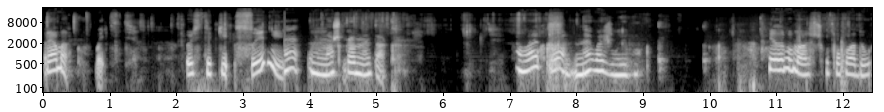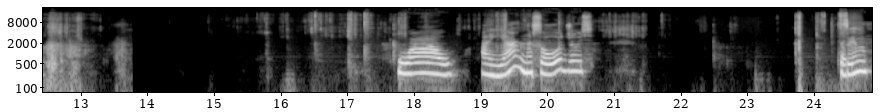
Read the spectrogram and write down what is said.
Прямо весь. Ось такі сині. Ну, немножко не так. Але то не важливо. Я на бумажечку покладу. Вау! А я насолоджуюсь цим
